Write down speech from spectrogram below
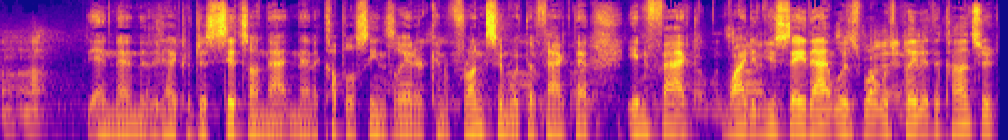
Uh-huh. And then the detective just sits on that, and then a couple scenes later confronts him with the fact that, in fact, why did you say that was what was played at the concert?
